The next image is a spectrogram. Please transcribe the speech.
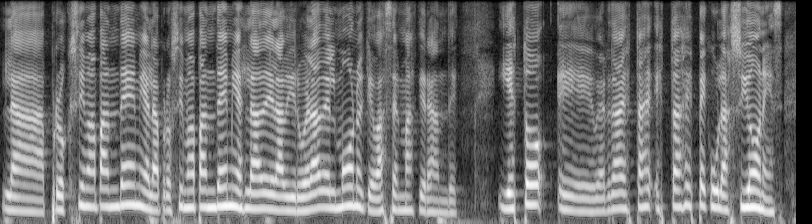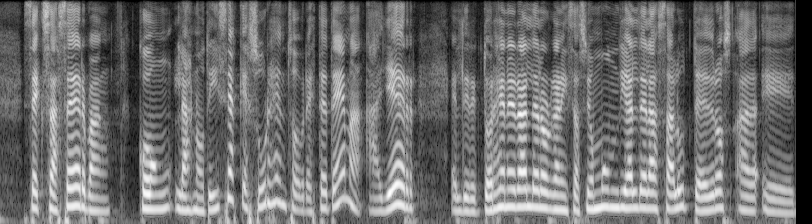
la próxima pandemia. La próxima pandemia es la de la viruela del mono y que va a ser más grande. Y esto, eh, ¿verdad? Estas, estas especulaciones se exacerban con las noticias que surgen sobre este tema. Ayer, el director general de la Organización Mundial de la Salud, Tedros eh,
